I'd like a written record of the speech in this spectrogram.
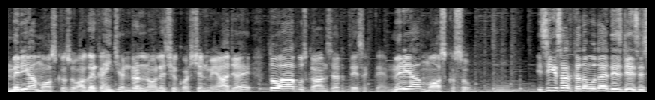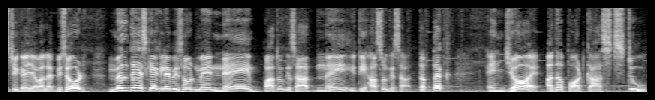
मिरिया मॉस्कोसो। अगर कहीं जनरल नॉलेज के क्वेश्चन में आ जाए तो आप उसका आंसर दे सकते हैं। मिरिया मॉस्कोसो। इसी के साथ खत्म होता है दिस डेज़ हिस्ट्री का ये वाला एपिसोड। मिलते हैं इसके अगले एपिसोड में नए बातों के साथ, नए इतिहासों के साथ। तब तक एंजॉय अदर पॉडकास्ट टू।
